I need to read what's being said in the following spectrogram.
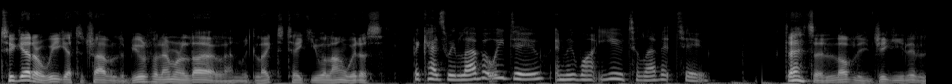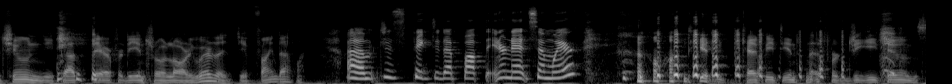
Together, we get to travel the beautiful Emerald Isle, and we'd like to take you along with us. Because we love what we do, and we want you to love it too. That's a lovely, jiggy little tune you got there for the intro, Laurie. Where did you find that one? Um, just picked it up off the internet somewhere. can't beat the internet for jiggy tunes.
